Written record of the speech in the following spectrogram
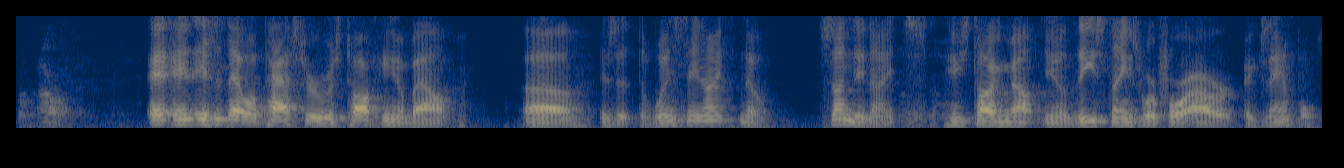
for our, And, and isn't that what Pastor was talking about? Uh, is it the Wednesday night? No, Sunday nights. He's talking about, you know, these things were for our examples.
